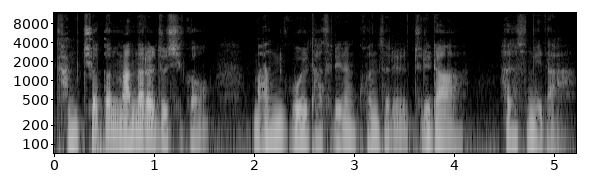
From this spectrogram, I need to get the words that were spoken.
감추었던 만나를 주시고 만국을 다스리는 권세를 주리라 하셨습니다.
